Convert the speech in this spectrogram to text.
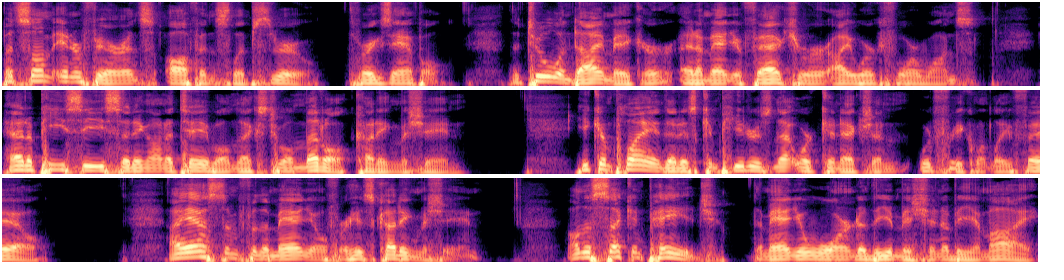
but some interference often slips through. For example, the tool and die maker at a manufacturer I worked for once had a PC sitting on a table next to a metal cutting machine. He complained that his computer's network connection would frequently fail. I asked him for the manual for his cutting machine. On the second page, the manual warned of the emission of EMI.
